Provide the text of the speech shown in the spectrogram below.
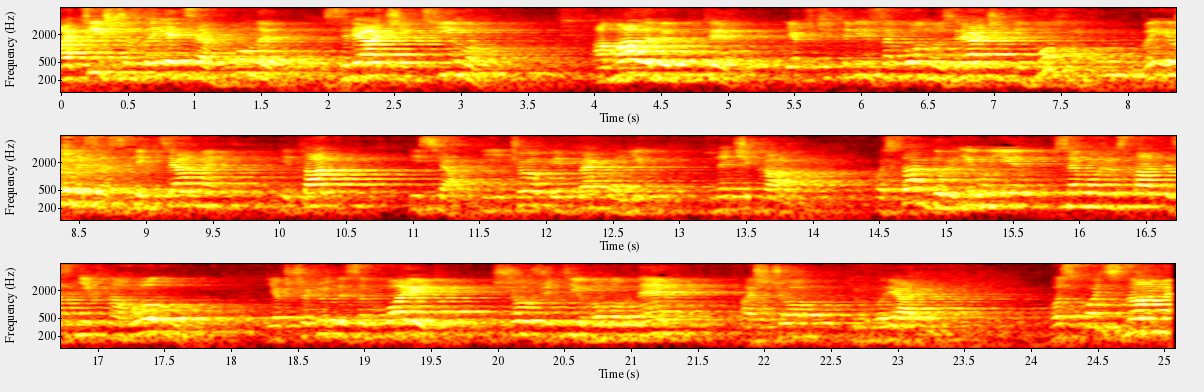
А ті, що, здається, були зрячі тілом, а мали би бути, як вчителі закону, зрячі і духом, виявилися сліпцями і так, і сяк. І нічого крім пекла їх не чекало. Ось так, дорогі мої, все може стати з ніг на голову, якщо люди забувають, що в житті головне, а що другорядне. Господь з нами,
